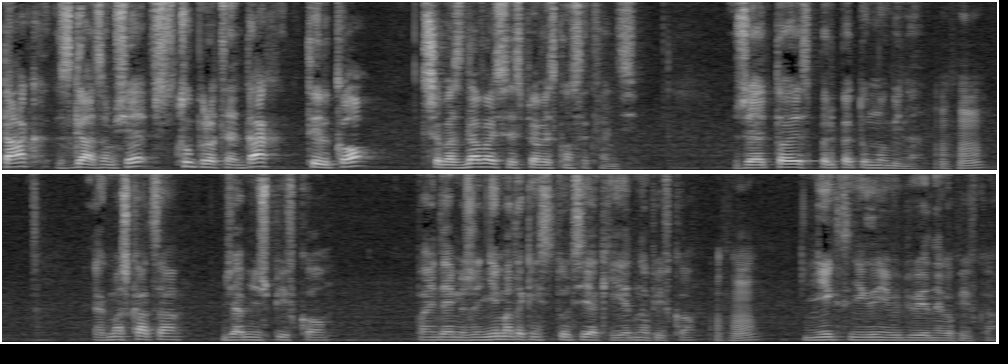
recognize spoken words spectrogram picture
Tak, zgadzam się w 100%, tylko trzeba zdawać sobie sprawę z konsekwencji. Że to jest perpetuum mobile. Jak masz kaca, dziabniesz piwko. Pamiętajmy, że nie ma takiej instytucji jak jedno piwko. Nikt nigdy nie wypił jednego piwka.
